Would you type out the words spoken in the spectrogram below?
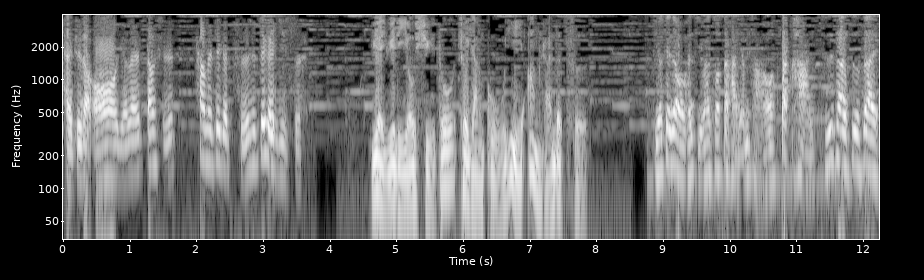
才知道哦，原来当时唱的这个词是这个意思。粤语里有许多这样古意盎然的词，比如现在我很喜欢说“得閒飲茶”哦，“得閒”实际上是在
